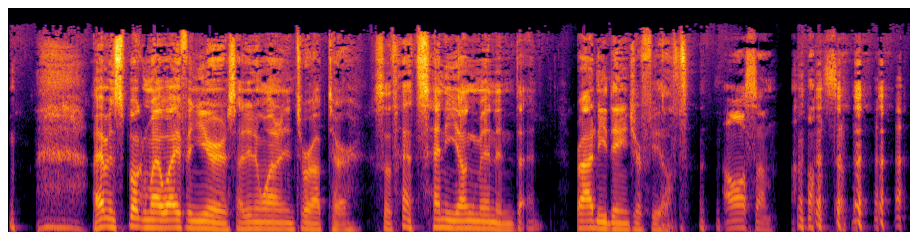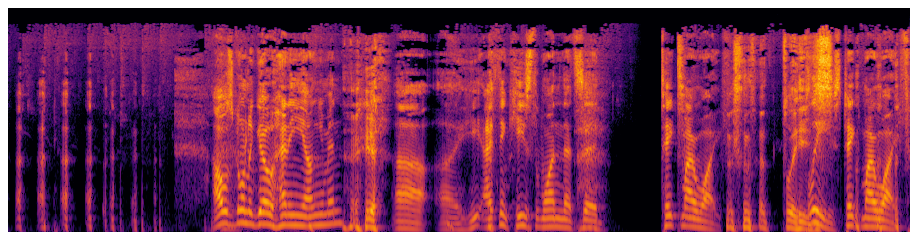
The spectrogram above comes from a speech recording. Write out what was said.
I haven't spoken to my wife in years. I didn't want to interrupt her. So that's Henny Youngman and uh, Rodney Dangerfield. Awesome. Awesome. I was going to go Henny Youngman. yeah, Uh, uh, he, I think he's the one that said, "Take my wife, please. please take my wife."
